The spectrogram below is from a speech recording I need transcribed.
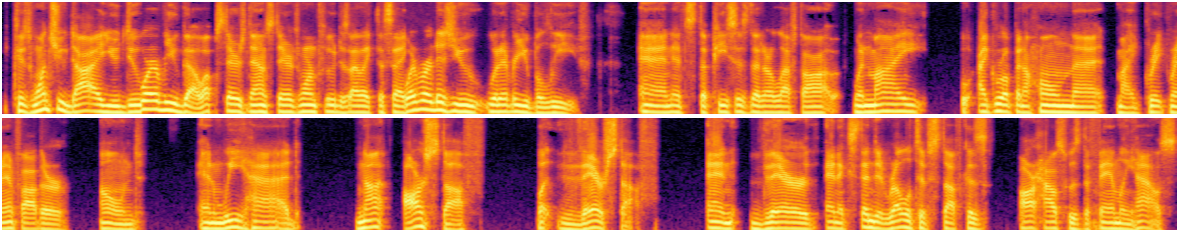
because once you die, you do wherever you go, upstairs, downstairs, warm food, as I like to say, whatever it is you whatever you believe. And it's the pieces that are left on. When my I grew up in a home that my great grandfather owned, and we had not our stuff, but their stuff and their and extended relative stuff because our house was the family house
